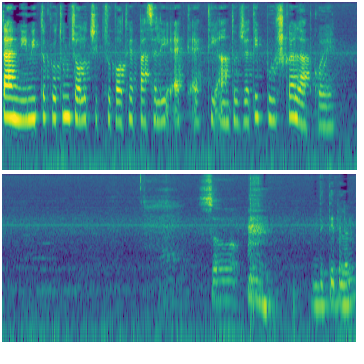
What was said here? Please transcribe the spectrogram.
তার নির্মিত প্রথম চলচ্চিত্র পথের পাঁচালী এক একটি আন্তর্জাতিক পুরস্কার লাভ করে। সো দেখতেই পেলেন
